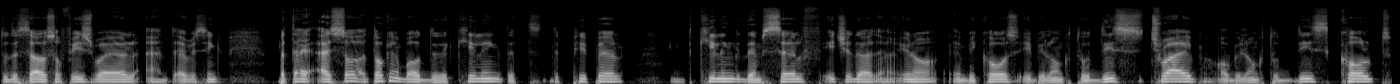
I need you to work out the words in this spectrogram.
to the south of Israel and everything. But I, I saw talking about the, the killing that the people killing themselves each other, you know, because it belonged to this tribe or belonged to this cult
